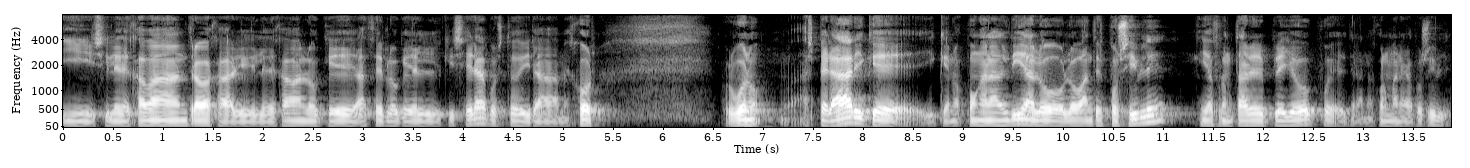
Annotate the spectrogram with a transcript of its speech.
y si le dejaban trabajar y le dejaban lo que, hacer lo que él quisiera, pues todo irá mejor. Pues bueno, a esperar y que, y que nos pongan al día lo, lo antes posible y afrontar el playoff pues, de la mejor manera posible.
